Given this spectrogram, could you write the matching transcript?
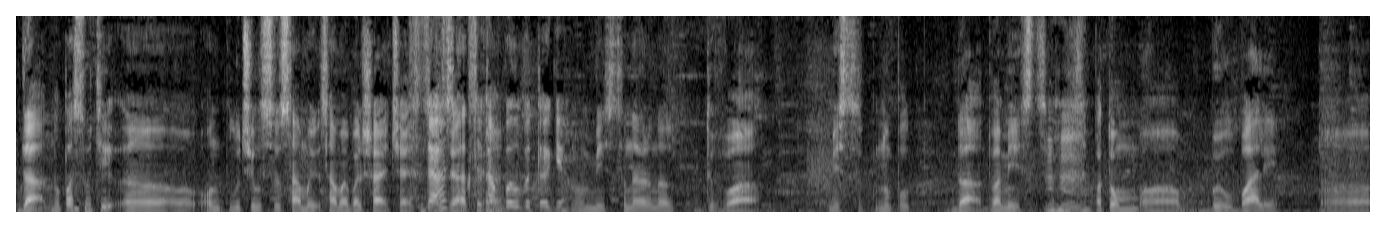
Да, ну по сути э, он получился самый, самая большая часть да? Сколько азиатская. ты там был в итоге? Ну, месяца, наверное, два. Месяца, ну, пол... да, два месяца. Мгм. Потом э, был Бали, э,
